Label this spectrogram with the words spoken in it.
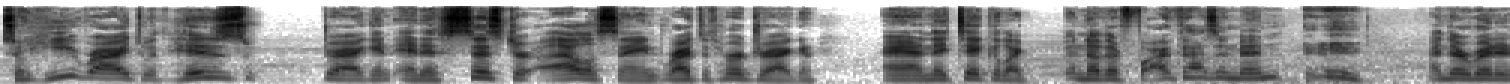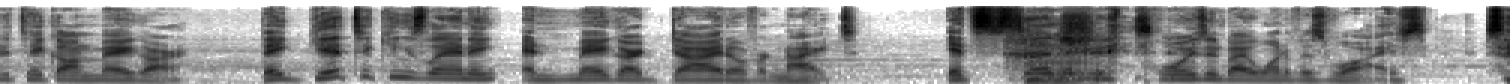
So he rides with his dragon and his sister Alysanne rides with her dragon and they take like another 5000 men and they're ready to take on Maegor they get to King's Landing and Maegor died overnight it's said that he was poisoned by one of his wives so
